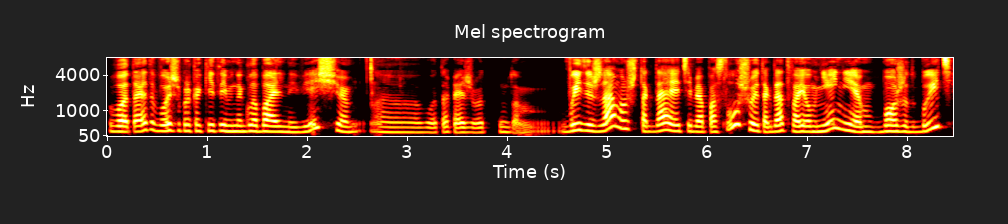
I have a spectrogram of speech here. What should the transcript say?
Вот, а это больше про какие-то именно глобальные вещи. Э, вот, опять же, вот, ну, там, выйдешь замуж, тогда я тебя послушаю, и тогда твое мнение, может быть,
